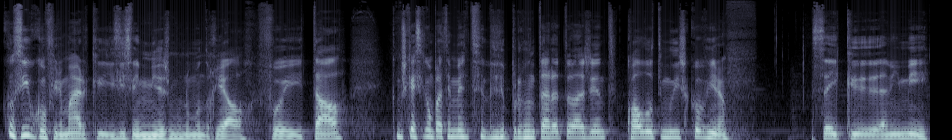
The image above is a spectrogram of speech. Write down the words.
consigo confirmar que existem mesmo no mundo real foi tal que me esqueci completamente de perguntar a toda a gente qual o último disco que ouviram. Sei que a Mimi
